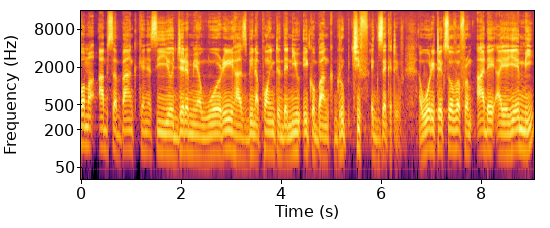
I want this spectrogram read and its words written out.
Former Absa Bank Kenya CEO Jeremy Awori has been appointed the new Ecobank Group Chief Executive. Uh, Awori takes over from Ade Ayeyemi,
